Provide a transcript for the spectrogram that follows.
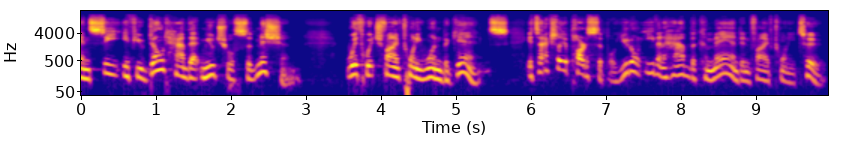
And see if you don't have that mutual submission, with which 521 begins, it's actually a participle. You don't even have the command in 522.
